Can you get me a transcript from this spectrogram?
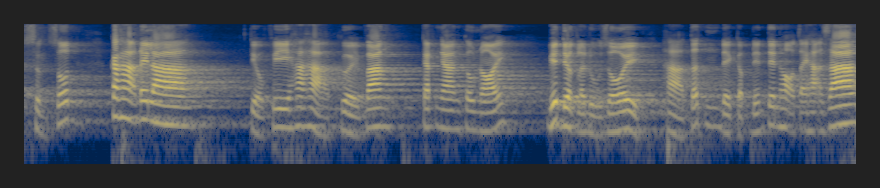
Sửng sốt. Các hạ đây là Tiểu Phi ha hả cười vang, Cắt ngang câu nói. Biết được là đủ rồi. Hà tất đề cập đến tên họ tại hạ gia.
